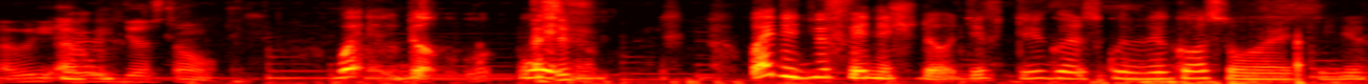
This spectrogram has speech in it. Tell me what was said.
I really I really hmm. just don't Wait, do, wait. if- where did you finish though? Did, did you go to school in Lagos or did you?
